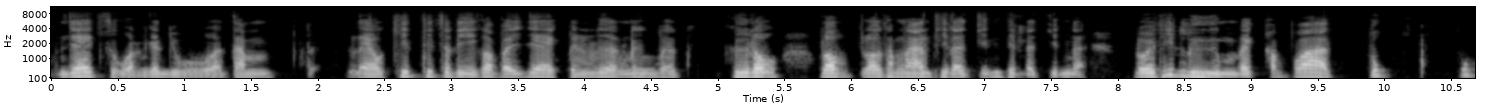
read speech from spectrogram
มันแยกส่วนกันอยู่ตามแนวคิดทฤษฎีก็ไปแยกเป็นเรื่องหนึ่งคือเราเราเราทำงานทีละชิ้นทีละชิ้นน่ะ โดยที่ลืมไปครับว่าทุกทุก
